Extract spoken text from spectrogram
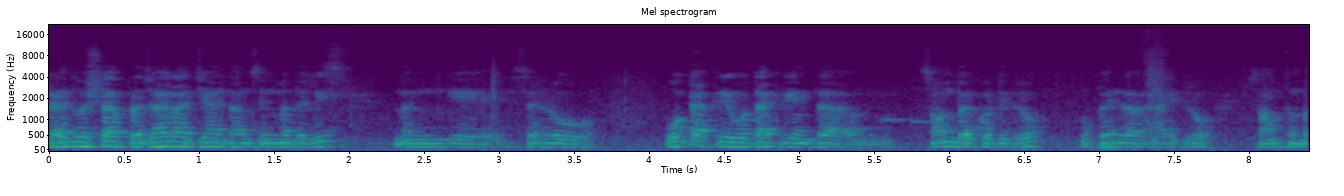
ಕಳೆದ ವರ್ಷ ಪ್ರಜಾರಾಜ್ಯ ಅಂತ ಒಂದು ಸಿನಿಮಾದಲ್ಲಿ ನನಗೆ ಸರು ಓಟಾಕ್ರಿ ಓಟಾಕ್ರಿ ಅಂತ ಸಾಂಗ್ ಬರ್ಕೊಟ್ಟಿದ್ರು. ಉಪೇಂದ್ರ ಅವ್ರು ಹಾಡಿದ್ರು. ಸಾಂಗ್ ತುಂಬ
